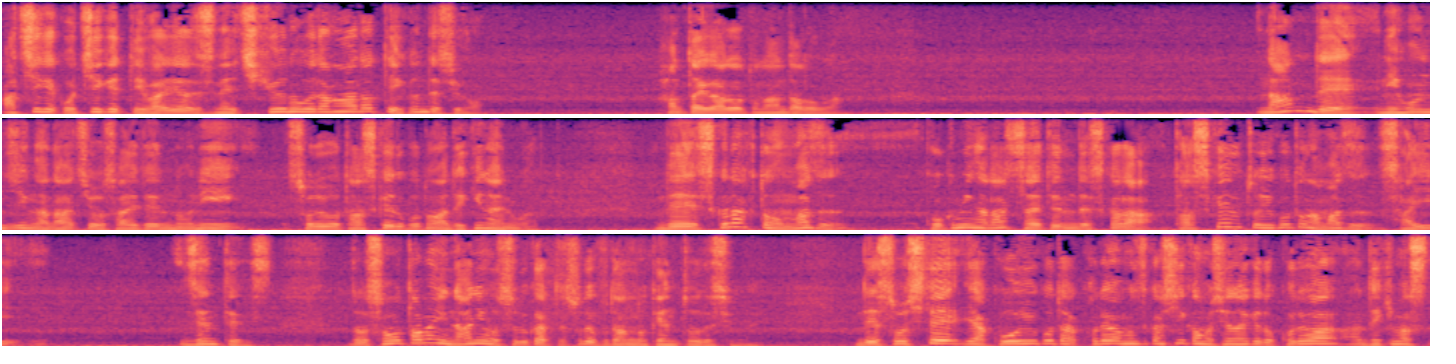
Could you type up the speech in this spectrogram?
あっち行けこっち行けって言われりゃですね地球の裏側だって行くんですよ。反対側だと何だろうが。なんで日本人が拉致をされてるのにそれを助けることができないのか。で少なくともまず国民が拉致されてるんですから助けるということがまず最前提です。そのために何をするかってそれ普段の検討ですよね。でそしていやこういうことはこれは難しいかもしれないけどこれはできます。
